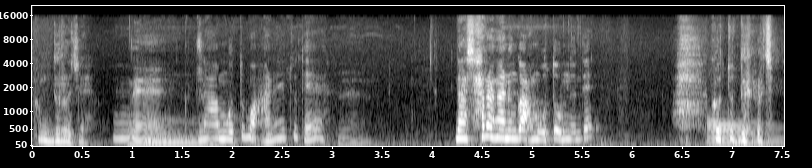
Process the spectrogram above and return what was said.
그럼 늘어져요. 네. 나 아무것도 뭐 안 해도 돼. 나 사랑하는 거 아무것도 없는데? 하, 그것도 어. 늘어져요.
